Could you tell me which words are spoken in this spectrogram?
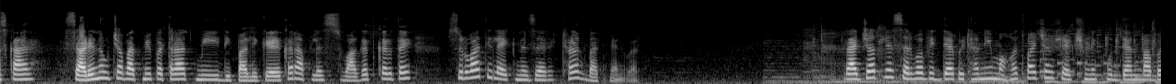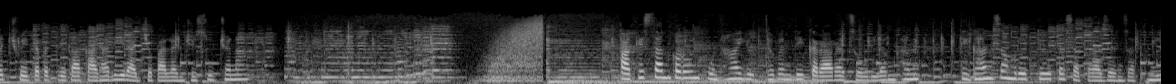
नमस्कार. साडेनऊच्या बातमीपत्रात मी दीपाली केळकर आपलं स्वागत करते. सुरुवातीला एक नजर ठळक बातम्यांवर. राज्यातल्या सर्व विद्यापीठांनी महत्त्वाच्या शैक्षणिक मुद्द्यांबाबत श्वेतपत्रिका काढावी राज्यपालांची सूचना. पाकिस्तानकडून पुन्हा युद्धबंदी कराराचं उल्लंघन तिघांचा मृत्यू तर सतरा जण जखमी.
